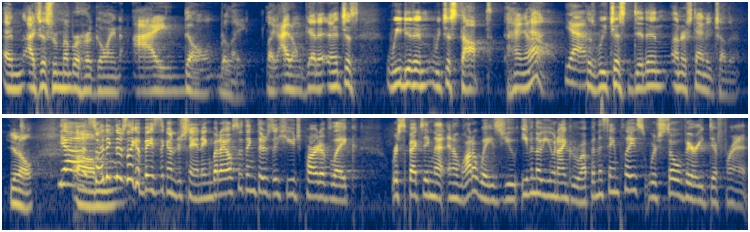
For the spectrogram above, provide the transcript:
And I just remember her going, I don't relate. Like, I don't get it. And it just, we didn't, we just stopped hanging out. Yeah. Because we just didn't understand each other, you know? Yeah, so I Um, think there's like a basic understanding, but I also think there's a huge part of like respecting that in a lot of ways you even though you and I grew up in the same place, we're so very different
